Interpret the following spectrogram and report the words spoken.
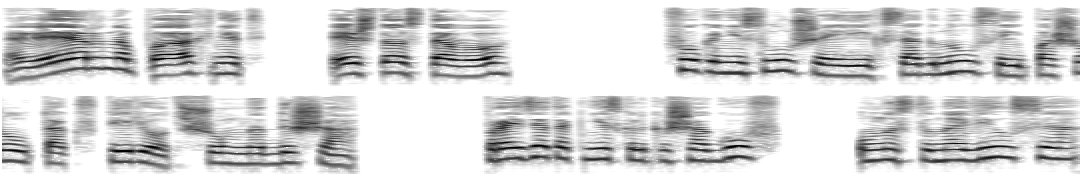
«Верно, пахнет. И что с того?» Фока, не слушая их, согнулся и пошел так вперед, шумно дыша. Пройдя так несколько шагов, он остановился,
